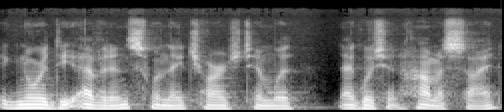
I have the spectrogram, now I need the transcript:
ignored the evidence when they charged him with negligent homicide.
